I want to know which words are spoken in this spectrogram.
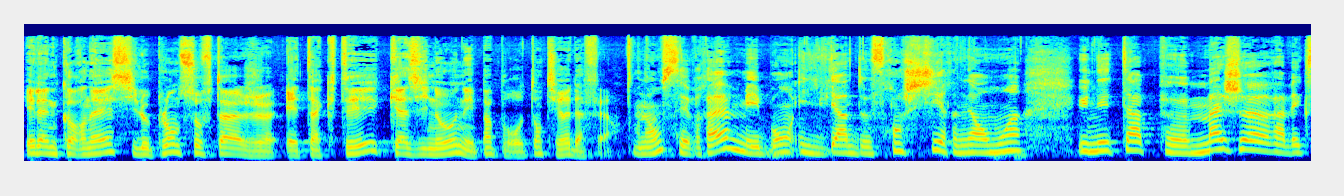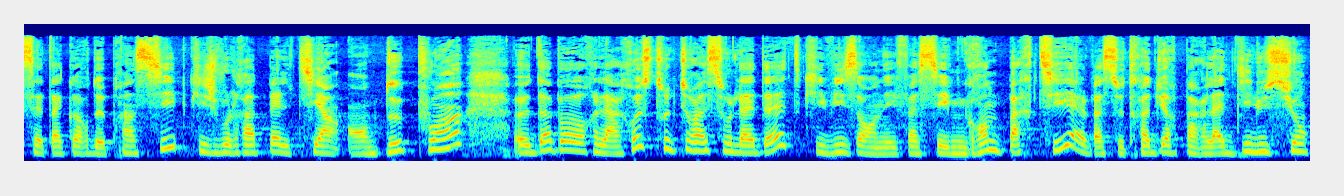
Hélène Cornet, si le plan de sauvetage est acté, Casino n'est pas pour autant tiré d'affaire. Non, c'est vrai, mais bon, il vient de franchir néanmoins une étape euh, majeure avec cet accord de principe qui, je vous le rappelle, tient en deux points. D'abord, la restructuration de la dette qui vise à en effacer une grande partie. Elle va se traduire par la dilution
